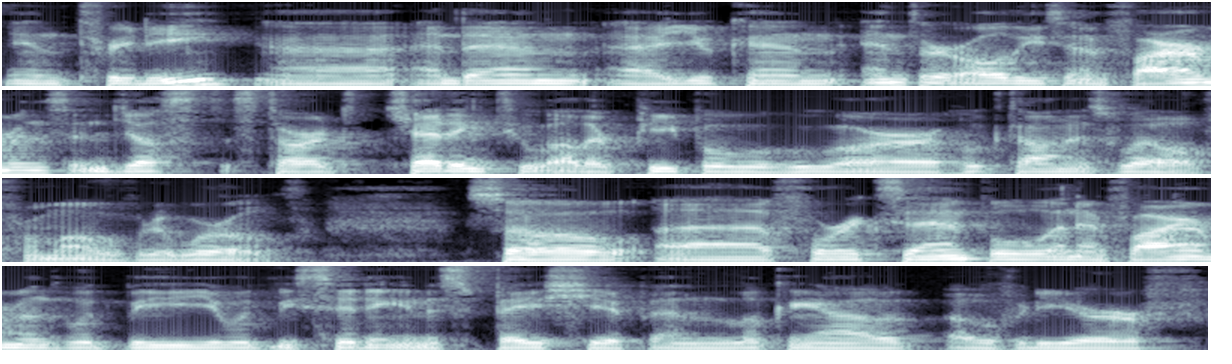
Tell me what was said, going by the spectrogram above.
in 3d uh, and then uh, you can enter all these environments and just start chatting to other people who are hooked on as well from all over the world. So uh, for example an environment would be you would be sitting in a spaceship and looking out over the earth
